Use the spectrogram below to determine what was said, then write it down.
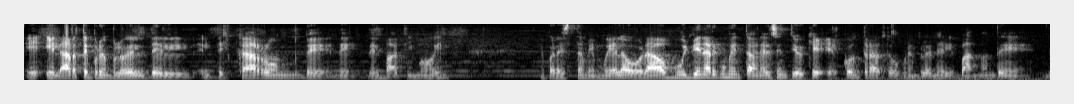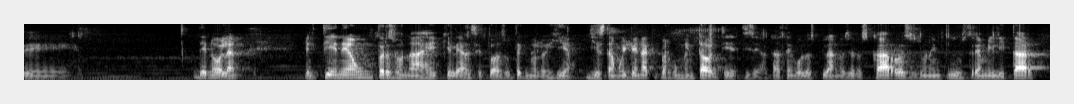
Eh, el arte, por ejemplo, del, del, del carro, del, del Batimóvil, me parece también muy elaborado, muy bien argumentado en el sentido de que el contrato, por ejemplo, en el Batman de, de, de Nolan él tiene a un personaje que le hace toda su tecnología y está muy bien argumentado. Él dice, acá tengo los planos de los carros, es una industria militar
